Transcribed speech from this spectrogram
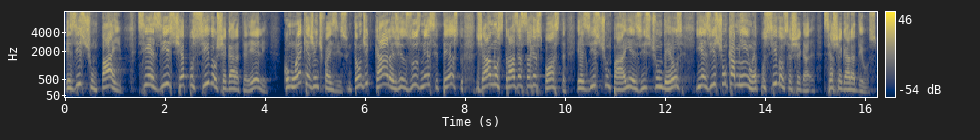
Existe um Pai? Se existe, é possível chegar até Ele? Como é que a gente faz isso? Então, de cara, Jesus, nesse texto, já nos traz essa resposta. Existe um Pai, existe um Deus e existe um caminho. É possível se achegar, se achegar a Deus.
